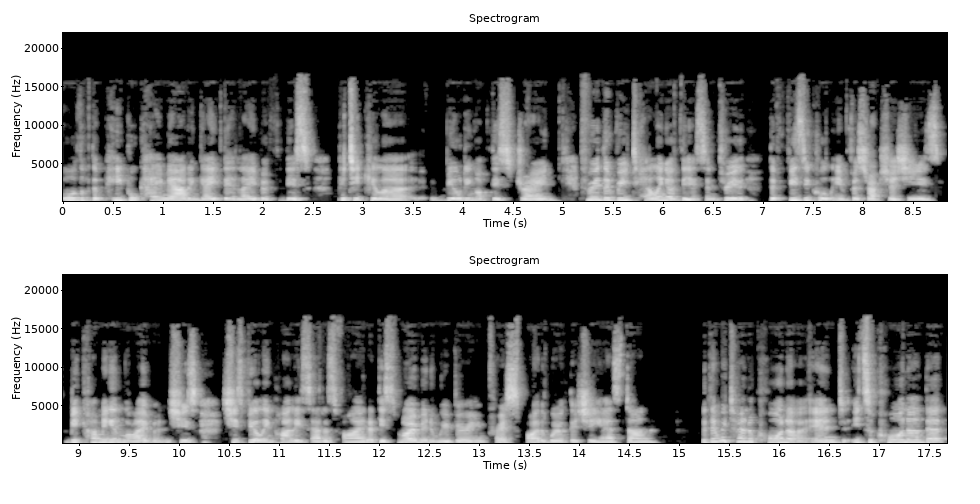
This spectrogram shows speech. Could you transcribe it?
All of the people came out and gave their labor for this particular building of this drain. Through the retelling of this and through the physical infrastructure, she's becoming enlivened. She's she's feeling highly satisfied at this moment and we're very impressed by the work that she has done. But then we turn a corner, and it's a corner that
